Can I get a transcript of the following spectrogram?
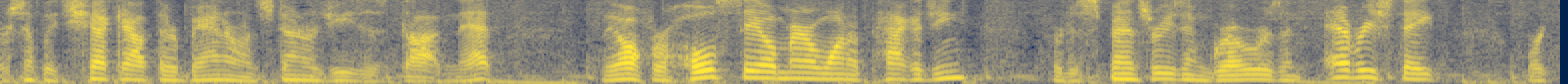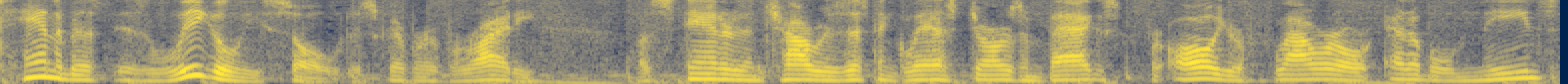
or simply check out their banner on stonerjesus.net. They offer wholesale marijuana packaging for dispensaries and growers in every state where cannabis is legally sold. Discover a variety of standard and child resistant glass jars and bags for all your flower or edible needs.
